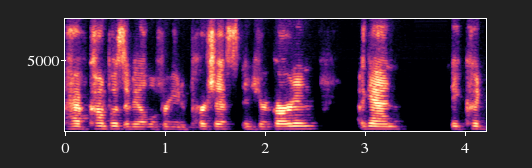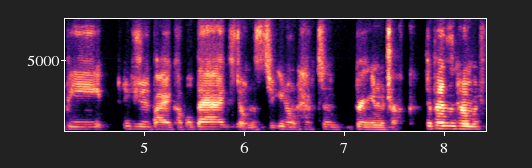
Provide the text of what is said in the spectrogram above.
have compost available for you to purchase into your garden. Again, it could be you should buy a couple bags. Don't you don't have to bring in a truck. Depends on how much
